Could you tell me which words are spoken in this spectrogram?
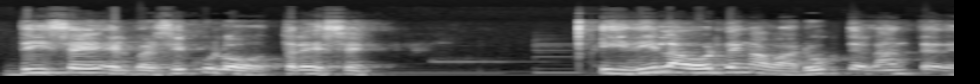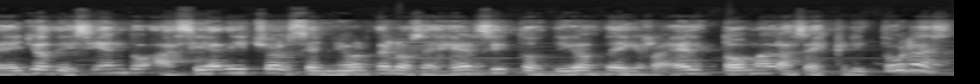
dice el versículo 13, y di la orden a Baruch delante de ellos diciendo, así ha dicho el Señor de los ejércitos, Dios de Israel, toma las escrituras,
